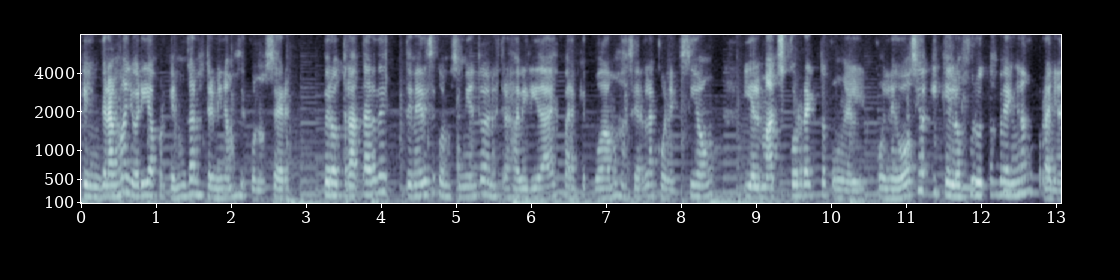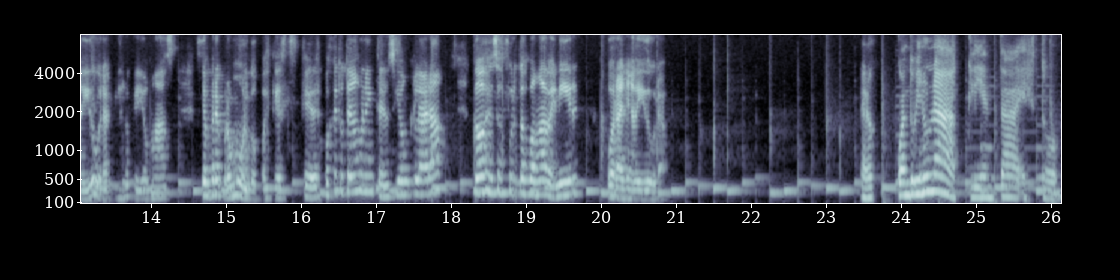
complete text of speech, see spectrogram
en gran mayoría, porque nunca nos terminamos de conocer, pero tratar de tener ese conocimiento de nuestras habilidades para que podamos hacer la conexión y el match correcto con el, con el negocio y que los frutos vengan por añadidura, que es lo que yo más siempre promulgo, pues que, que después que tú tengas una intención clara, todos esos frutos van a venir por añadidura. Claro, cuando viene una clienta, esto,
